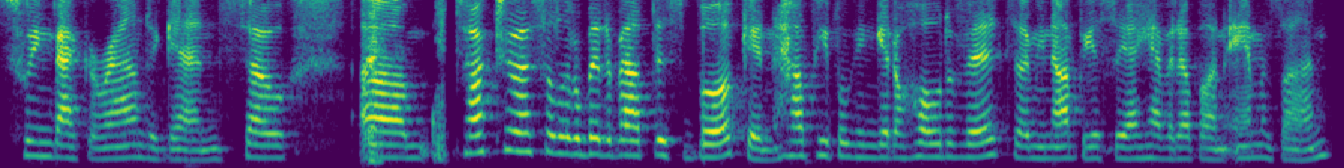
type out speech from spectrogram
swing back around again. So, um, talk to us a little bit about this book and how people can get a hold of it. I mean, obviously, I have it up on Amazon.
